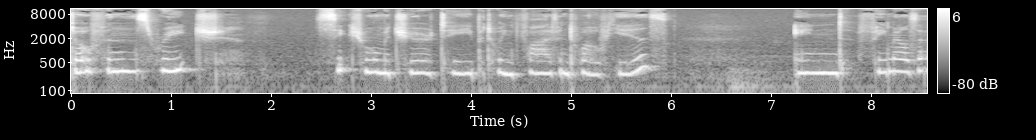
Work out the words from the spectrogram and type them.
dolphins reach sexual maturity between 5 and 12 years, and females are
